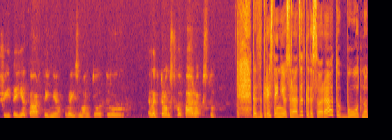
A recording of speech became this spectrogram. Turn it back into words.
šī iekārtiņa, lai izmantotu elektronisko parakstu. Tad, Kristīna, jūs redzat, ka tas varētu būt nu,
